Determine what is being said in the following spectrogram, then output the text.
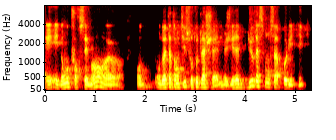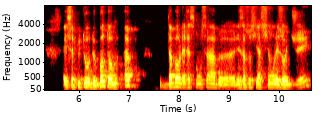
et, donc forcément, on, doit être attentif sur toute la chaîne. Mais je dirais du responsable politique, et c'est plutôt de bottom-up, d'abord les responsables, les associations, les ONG,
